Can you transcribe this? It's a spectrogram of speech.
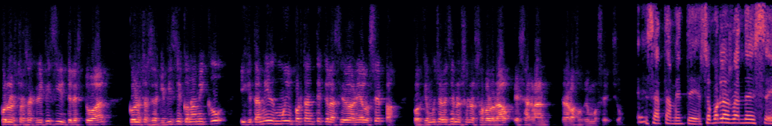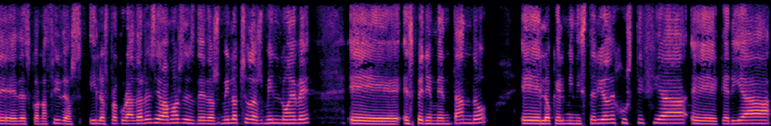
con nuestro sacrificio intelectual, con nuestro sacrificio económico, y que también es muy importante que la ciudadanía lo sepa, porque muchas veces no se nos ha valorado ese gran trabajo que hemos hecho. Exactamente, somos los grandes eh, desconocidos y los procuradores llevamos desde 2008-2009 eh, experimentando eh, lo que el Ministerio de Justicia eh, quería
